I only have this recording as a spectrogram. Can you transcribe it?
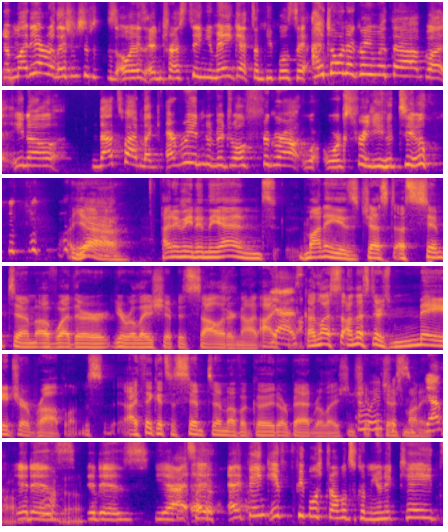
Yeah, money and relationships is always interesting. You may get some people say, I don't agree with that, but you know, that's why I'm like every individual figure out what works for you too. Yeah. And I mean, in the end, money is just a symptom of whether your relationship is solid or not. I Yes. think. Unless unless there's major problems. I think it's a symptom of a good or bad relationship Oh, if there's interesting. money. yep, problems. it is. It is. Yeah. That's I, I think if people struggle to communicate,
